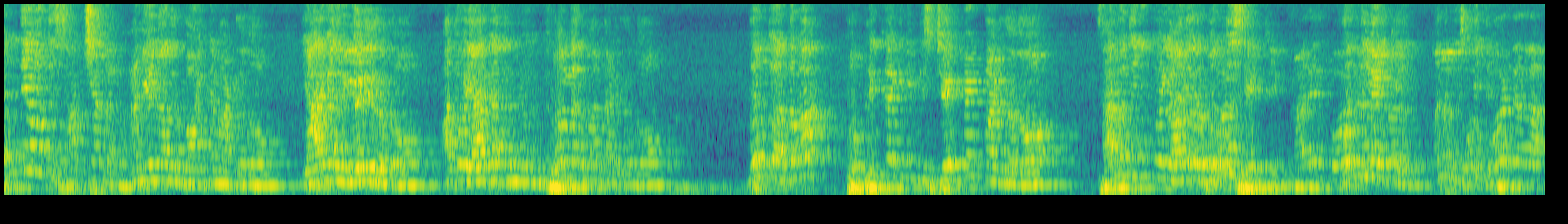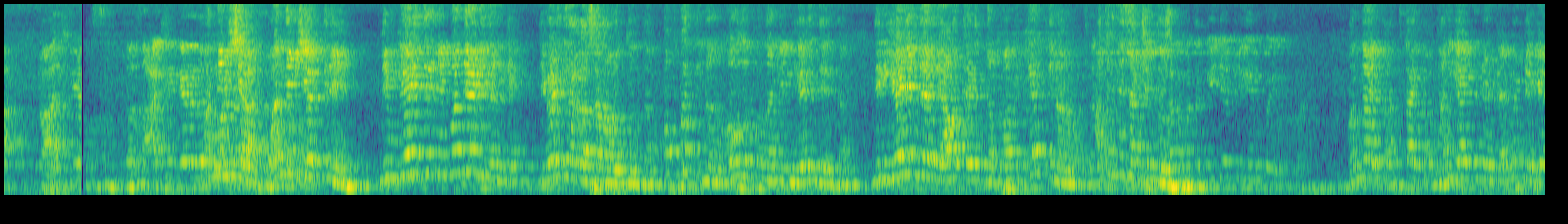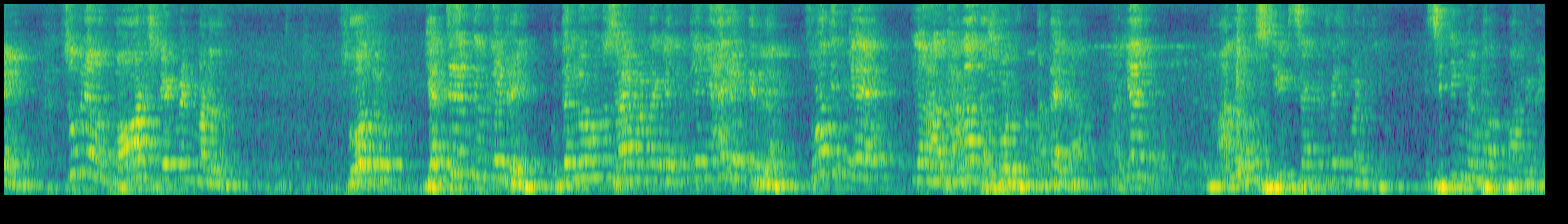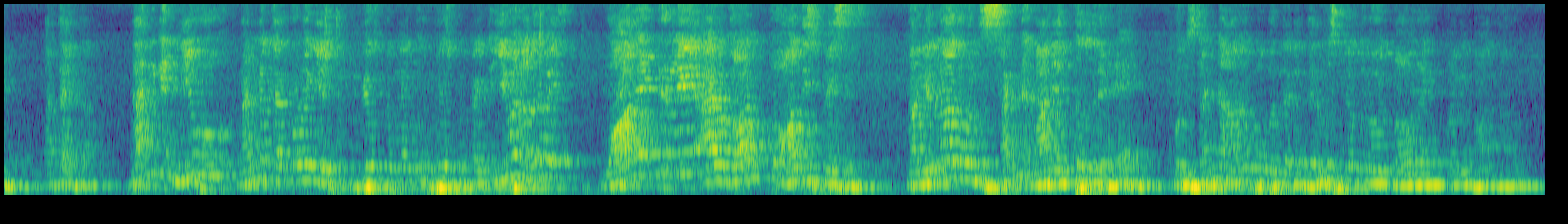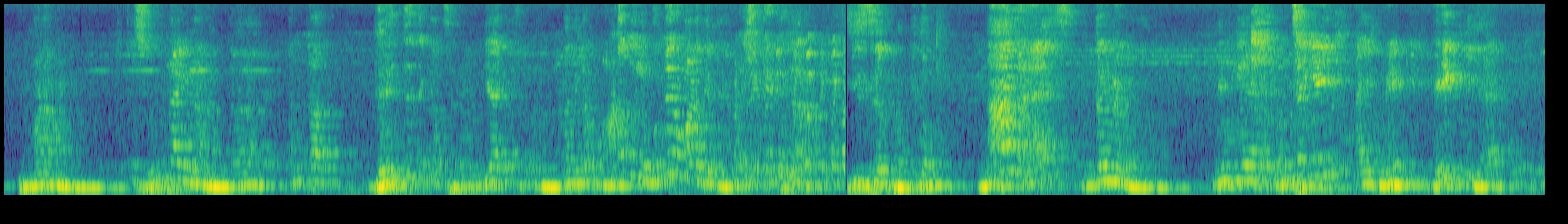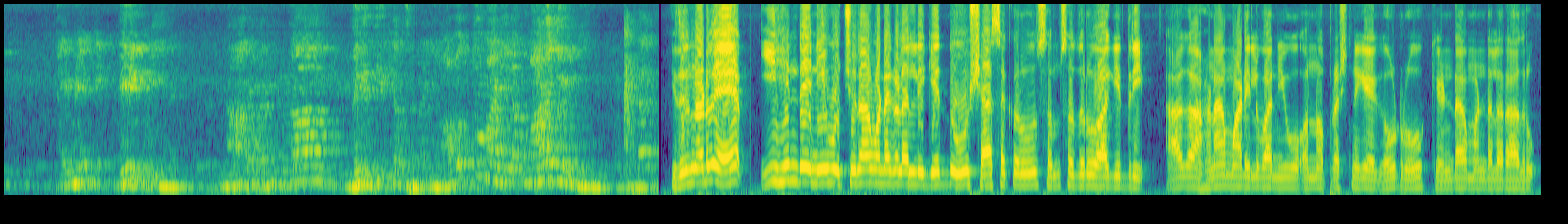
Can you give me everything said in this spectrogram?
ಒಂದೇ ಒಂದು ಸಾಕ್ಷ್ಯಾಧಾರ ನಾನು ಏನಾದರೂ ಭಾಷಣ ಮಾಡಿರೋದು ಯಾರಿಗಾದ್ರೂ ಹೇಳಿರೋದು, ಅಥವಾ ಯಾರಿಗಾದ್ರೂ ಫೋನಲ್ಲಿ ಮಾತಾಡಿರೋದು, ಒಂದು ಅಥವಾ ಪಬ್ಲಿಕ್ ಆಗಿ ನಿಮ್ಗೆ ಸ್ಟೇಟ್ಮೆಂಟ್ ಮಾಡಿರೋದು ಸಾರ್ವಜನಿಕವಾಗಿ ಯಾವ್ದಾದ್ರು ಒಂದು ಸ್ಟೇಟ್ಮೆಂಟ್ ಒಂದು ಹೇಳಿಕೆ ಒಂದು ಮುಗಿಸ್ತಿದ್ದೆ. ಒಂದ್ ನಿಮಿಷ ಒಂದ್ ನಿಮಿಷ ಹೇಳ್ತೀನಿ ನಿಮ್ಗೆ ಹೇಳಿದ್ರೆ ನಿಮ್ ಬಂದು ಹೇಳಿ ನನಗೆ ನೀವ್ ಹೇಳಿದ್ರಲ್ಲ ಸರ್ ಅವತ್ತು ಅಂತ? ಒಪ್ಪತ್ತಿ ನಾನು. ಹೌದಪ್ಪ ನಾನು ನಿನ್ಗೆ ಹೇಳಿದ್ದೆ ಅಂತ. ನಿನ್ಗೆ ಹೇಳಿದ್ದೆ ಯಾವತ್ತು ಹೇಳಿದ್ನಪ್ಪ ಅಂತ ಕೇಳ್ತೀನಿ ನಾನು. ಅದನ್ನೇ ಸಾಕ್ಷಿ ತೋರಿಸ್ತೀನಿ ಒಂದಾಯ್ತು ಅರ್ಥ ಆಯ್ತು ನನಗೆ ಯಾಕಂದ್ರೆ ಡೈಮಂಡಿಗೆ? ಸುಮ್ಮನೆ ಒಂದು ಬಾಡ್ ಸ್ಟೇಟ್ಮೆಂಟ್ ಮಾಡೋದು ಸೋತರು. ಗೆದ್ರೆ ತಿಳ್ಕೊಂಡ್ರಿ. ಉದ್ದಲ್ಲೋರ್ಗೂ ಸಹಾಯ ಮಾಡ್ತಾ ಗೆದ್ದು ಯಾರು ಹೇಳ್ತಿರ್ಲಿಲ್ಲ? ಸೋತಿದ್ಕೆ ಈಗ ಅದಕ್ಕೆ ಅನಾಥ ಸೋಲು. ಅರ್ಥ ಆಯ್ತಾ ನಾನು ಸೀಟ್ ಸ್ಯಾಕ್ರಿಫೈಸ್ ಮಾಡ್ತೀನಿ. ಸಿಟ್ಟಿಂಗ್ ಮೆಂಬರ್ ಆಫ್ ಪಾರ್ಲಿಮೆಂಟ್ ಅರ್ಥ ಆಯ್ತಾ ನನಗೆ ನೀವು ನನ್ನ ಕರ್ಕೊಂಡೋಗಿ ಎಷ್ಟು ಉಪಯೋಗಿಸ್ಬೇಕಾಯ್ತು ಉಪಯೋಗಿಸ್ಬೇಕಾಯ್ತು even otherwise voluntarily I have gone to all these places ನಾನು ಎಲ್ಲಾದ್ರೂ ಒಂದು ಸಣ್ಣ ನಾನು ಎಂತಂದ್ರೆ ಒಂದು ಸಣ್ಣ ಆರೋಪ ಬಂದಾಗ ಧರ್ಮಸ್ಥಳದಲ್ಲಿ ಹೋಗಿ ಭಾವನಾತ್ಮಕವಾಗಿ ಬಾ ನಾನು ಪ್ರಮಾಣ ಮಾಡ್ತೀನಿ ಸುಮ್ಮನಾಗಿ ನಾನು ಅಂತವಲ್ಲ ಅಂತ ದರಿದ್ರದ ಕೆಲಸ ಅನ್ಯಾಯ ಕೆಲಸ ಅದೆಲ್ಲ ಮಾಡೋದಿಲ್ಲ. ಮುಂದೆನೂ ಮಾಡೋದಿಲ್ಲ ಇದು ನಾನು ಉದ್ದಲ್ಮೇಲೆ ನಿಮಗೆ ಒಂದ್ಸಗಿ I make it very clear I make it very clear ನಾನು ಅಂತ ದರಿದ್ರಿ ಕೆಲಸನ ಯಾವತ್ತೂ ಮಾಡಿಲ್ಲ ಮಾಡೋದು ಇಲ್ಲ. ಇದರ ನಡುವೆ ಈ ಹಿಂದೆ ನೀವು ಚುನಾವಣೆಗಳಲ್ಲಿ ಗೆದ್ದು ಶಾಸಕರು ಸಂಸದರು ಆಗಿದ್ರಿ. ಆಗ ಹಣ ಮಾಡಿಲ್ವಾ ನೀವು ಅನ್ನೋ ಪ್ರಶ್ನೆಗೆ ಗೌಡ್ರು ಕೆಂಡಾಮಂಡಲರಾದ್ರು.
